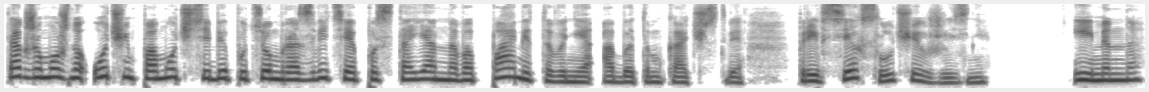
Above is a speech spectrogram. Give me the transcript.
Также можно очень помочь себе путем развития постоянного памятования об этом качестве при всех случаях жизни. Именно,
